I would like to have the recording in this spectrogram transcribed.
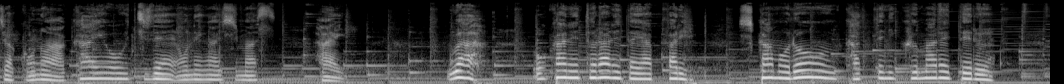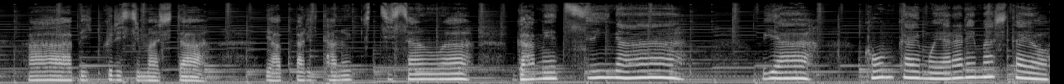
じゃあこの赤いお家でお願いします。はい。うわお金取られたやっぱり。しかもローン勝手に組まれてる。あーびっくりしました。やっぱりたぬきちさんはがめついな。いや今回もやられましたよ。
